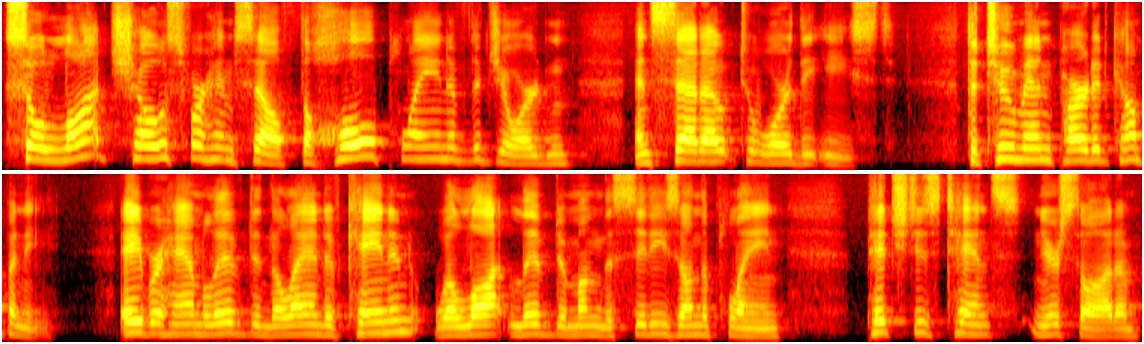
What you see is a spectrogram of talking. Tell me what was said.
So Lot chose for himself the whole plain of the Jordan and set out toward the east. The two men parted company. Abraham lived in the land of Canaan, while Lot lived among the cities on the plain, pitched his tents near Sodom.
